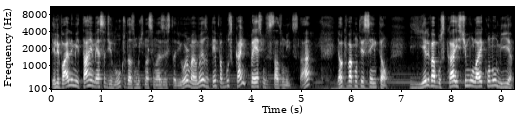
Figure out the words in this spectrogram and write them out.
Ele vai limitar a remessa de lucro das multinacionais do exterior, mas ao mesmo tempo vai buscar empréstimos dos Estados Unidos, tá? E é o que vai acontecer então. E ele vai buscar estimular a economia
